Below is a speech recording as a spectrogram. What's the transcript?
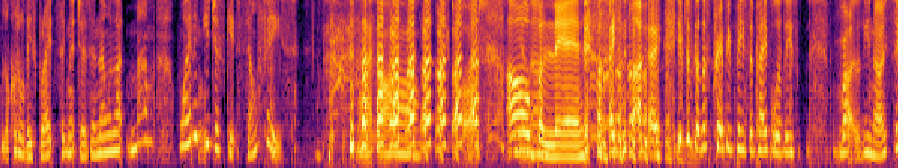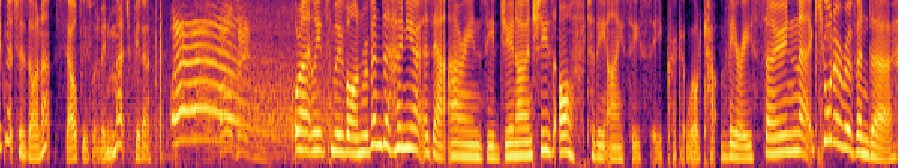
Look at all these great signatures. And they were like, Mum, why didn't you just get selfies? It's like, oh, God. Oh, know. bless. I know. You've just got this crappy piece of paper with these, ri- you know, signatures on it. Selfies would have been much better. All right, let's move on. Ravinda Hunia is our RNZ journo, and she's off to the ICC Cricket World Cup very soon. Kia ora, Ravinda.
